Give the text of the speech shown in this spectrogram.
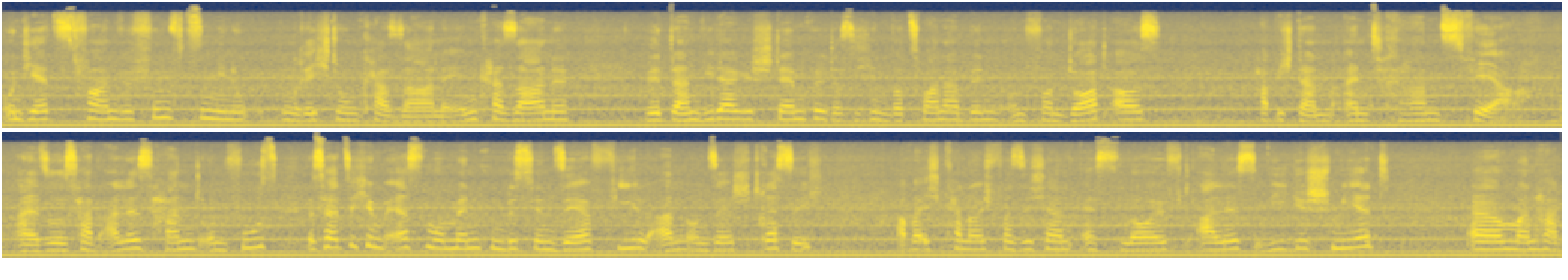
und jetzt fahren wir 15 Minuten Richtung Kasane. In Kasane wird dann wieder gestempelt, dass ich in Botswana bin und von dort aus habe ich dann einen Transfer. Also es hat alles Hand und Fuß. Das hört sich im ersten Moment ein bisschen sehr viel an und sehr stressig, aber ich kann euch versichern, es läuft alles wie geschmiert. Äh, man hat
